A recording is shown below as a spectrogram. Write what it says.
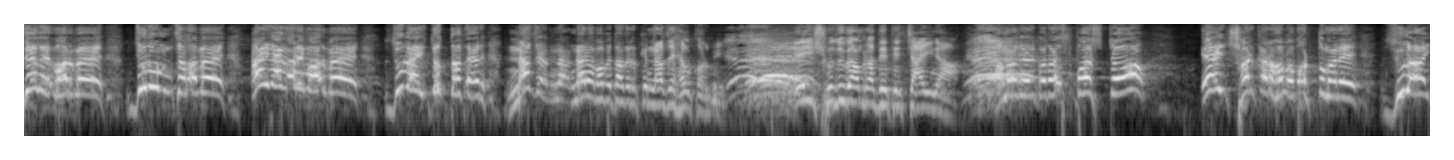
জেলে ভরবে, জুলুম চালাবে, আইনাগারে মারবে জুলাই যোদ্ধাদের নানাভাবে তাদেরকে নাজে নাজেহাল করবে। এই সুযোগ আমরা দিতে চাই না। আমাদের কথা স্পষ্ট এই সরকার হলো বর্তমানে জুলাই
